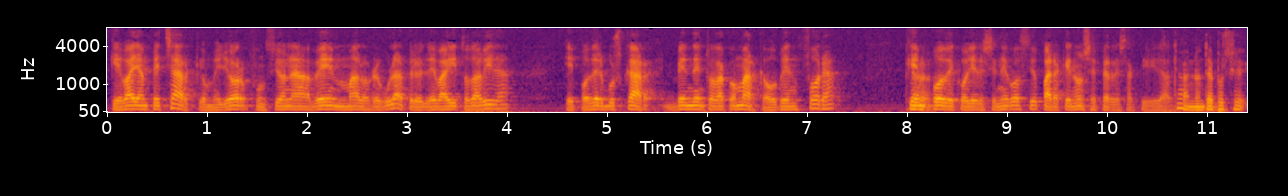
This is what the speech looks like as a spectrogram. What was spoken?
que vayan pechar, que o mellor funciona ben, mal ou regular, pero leva aí toda a vida, e poder buscar ben dentro da comarca ou ben fora quen claro. pode coller ese negocio para que non se perde esa actividade. Claro, non te por ser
